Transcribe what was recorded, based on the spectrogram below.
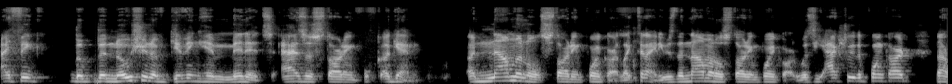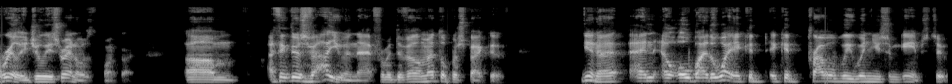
I think the the notion of giving him minutes as a starting again a nominal starting point guard. Like tonight, he was the nominal starting point guard. Was he actually the point guard? Not really. Julius Randle was the point guard. Um, I think there's value in that from a developmental perspective. You know, and oh, by the way, it could it could probably win you some games too.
